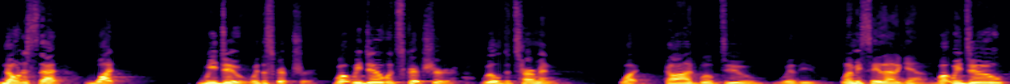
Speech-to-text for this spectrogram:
notice that what we do with the scripture, what we do with scripture will determine what God will do with you. Let me say that again. What we do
